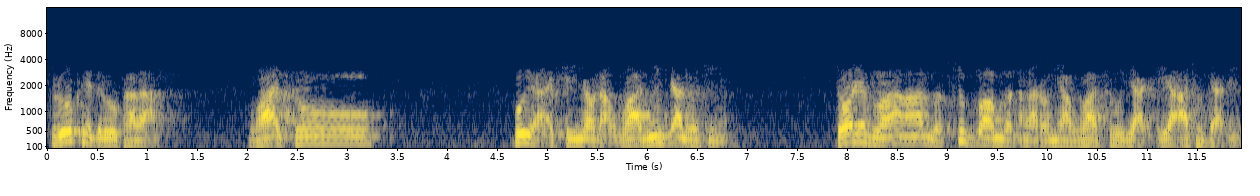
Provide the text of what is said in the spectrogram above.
သူတို့ခေတ်သူတို့ခါကဝါဆိုဘုရားအချိန်ရောက်တာဝါရင်းကြလို့ရှိရင်တော်ရဲသွားလို့စုပေါင်းတော့ငါတော်များဝါဆိုကြတယ်တရားအထုတ်ကြတယ်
